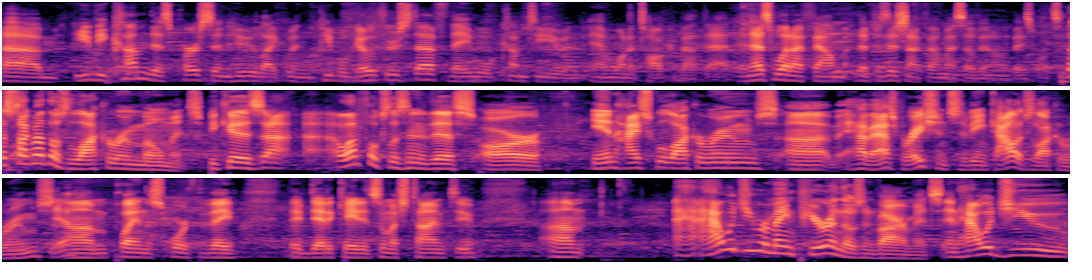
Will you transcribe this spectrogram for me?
um, you become this person who, like, when people go through stuff, they will come to you and, and want to talk about that. And that's what I found, the position I found myself in on the baseball team. Let's talk about those locker room moments because uh, a lot of folks listening to this are in high school locker rooms, uh, have aspirations to be in college locker rooms, Yeah. um, playing the sport that they they've dedicated so much time to. Um, how would you remain pure in those environments, and how would you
